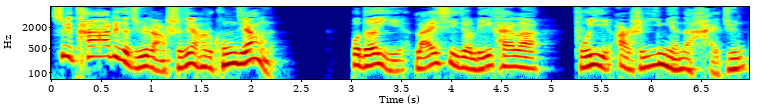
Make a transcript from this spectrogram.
所以他这个局长实际上是空降的。不得已，莱西就离开了服役二十一年的海军。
